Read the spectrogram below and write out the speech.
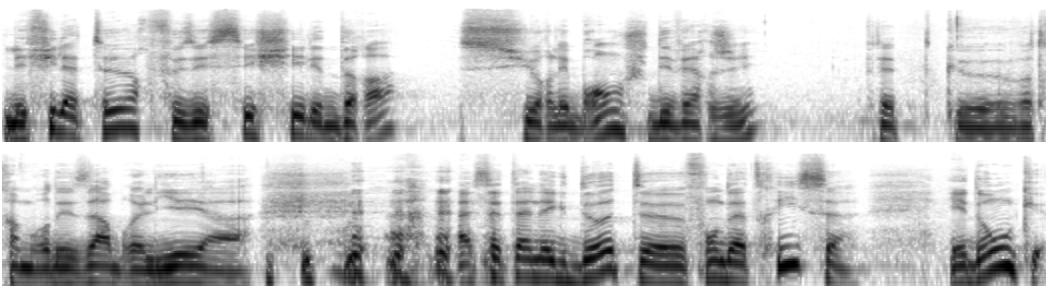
les filateurs faisaient sécher les draps sur les branches des vergers peut-être que votre amour des arbres est lié à, à, cette anecdote euh, fondatrice. Et donc,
